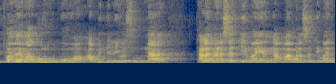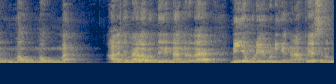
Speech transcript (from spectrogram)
இப்போவே வா ஊருக்கு போவோம் அப்படின்னு சொல்லி இவன் சொன்னால் தலை மேலே சத்தியமாக எங்கள் அம்மா மேலே சத்தியமாக இது உண்மை உண்மை உண்மை. அதுக்கு மேலே வந்து என்னங்கிறத நீங்கள் முடிவு பண்ணிக்கோங்க. நான் பேசுனது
